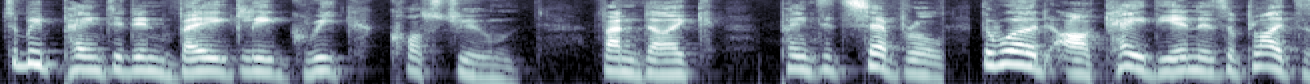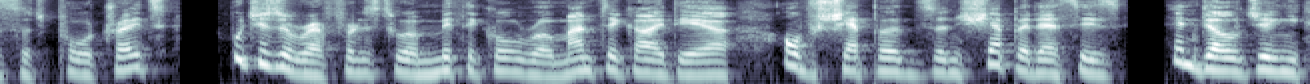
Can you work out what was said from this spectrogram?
to be painted in vaguely Greek costume. Van Dyck painted several. The word Arcadian is applied to such portraits, which is a reference to a mythical romantic idea of shepherds and shepherdesses indulging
